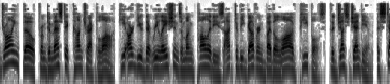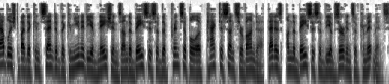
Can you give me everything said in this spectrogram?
Drawing, though, from domestic contract law, he argued that relations among polities ought to be governed by the law of peoples, the jus gentium, established by the consent of the community of nations on the basis of the principle of pacta sunt servanda, that is, on the basis of the observance of commitments.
